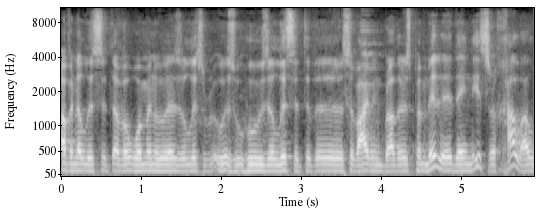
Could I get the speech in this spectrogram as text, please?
Of an illicit of a woman who is illicit, who is, who is illicit to the surviving brother is permitted, they nisr halal.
